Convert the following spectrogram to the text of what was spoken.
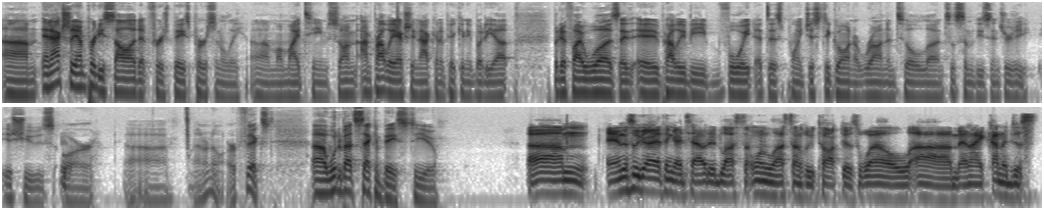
um, and actually, I'm pretty solid at first base personally um, on my team, so I'm, I'm probably actually not going to pick anybody up. But if I was, I, it would probably be Voit at this point, just to go on a run until uh, until some of these injury issues are. Uh, I don't know, are fixed. Uh, what about second base to you? Um, and this is a guy I think I touted last one of the last times we talked as well. Um, and I kind of just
